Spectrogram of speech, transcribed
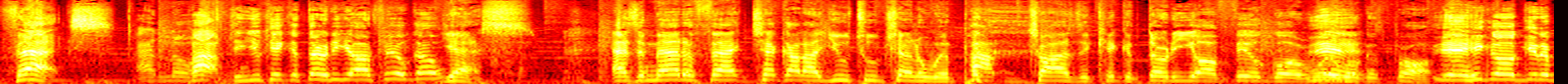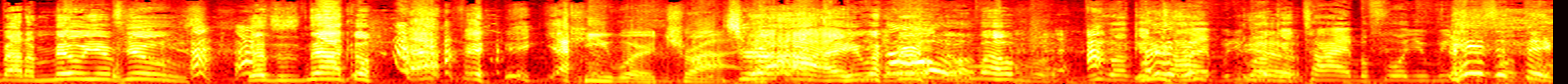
Facts. I know. I Pop, can. can you kick a 30 yard field goal? Yes. As a matter of fact, check out our YouTube channel where Pop tries to kick a 30 yard field goal at Roy Wilkins Park. Yeah, he gonna get about a million views because it's not gonna happen. yeah. Keyword try. Try, word No. to mama. You gonna get tired, but you gonna Yeah. get tired before you reach Here's the the thing.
